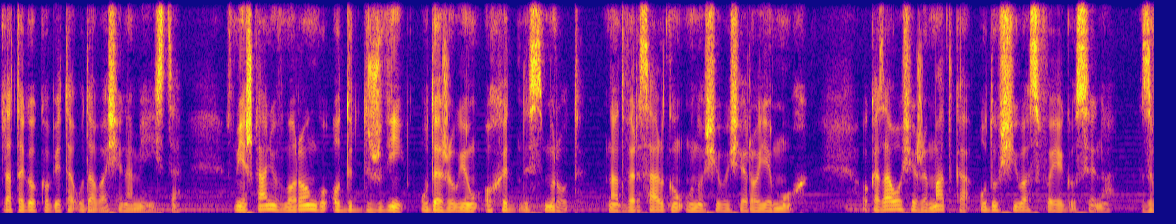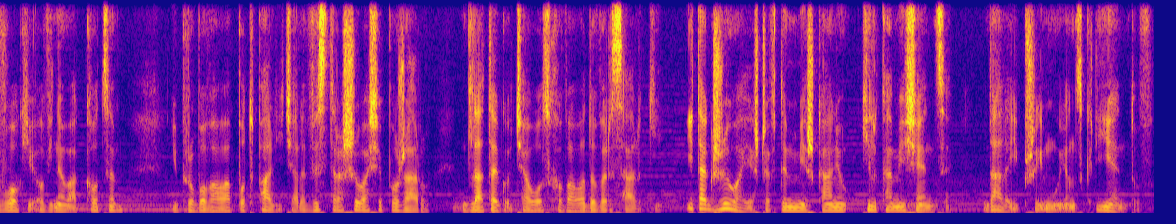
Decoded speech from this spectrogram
dlatego kobieta udała się na miejsce. W mieszkaniu w Morągu od drzwi uderzył ją ohydny smród. Nad wersalką unosiły się roje much. Okazało się, że matka udusiła swojego syna. Zwłoki owinęła kocem i próbowała podpalić, ale wystraszyła się pożaru, dlatego ciało schowała do wersalki. I tak żyła jeszcze w tym mieszkaniu kilka miesięcy, dalej przyjmując klientów.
